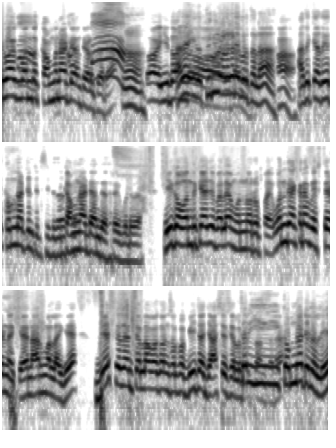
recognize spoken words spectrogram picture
ಇವಾಗ ಬಂದು ಕಮ್ಮನಾಟಿ ಅಂತ ಹೇಳ್ತಾರೆ. ಇದೊಂದು ಒಳಗಡೆ ಬರುತ್ತಲ್ಲ? ಹಾ. ಅದಕ್ಕೆ ಅದಕ್ಕೆ ಕಮ್ನಾಟಿ ಅಂತ ಕಮ್ನಾಟಿ ಅಂತ ಹೆಸರಿಗೆ ಬಿಡಿದೆ. ಈಗ ಒಂದು ಕೆಜಿ ಬೆಲೆ ಮುನ್ನೂರು ರೂಪಾಯಿ. ಒಂದ್ ಎಕರೆ ವಿಸ್ತೀರ್ಣಕ್ಕೆ ನಾರ್ಮಲ್ ಆಗಿ ಬೇಸಿಗೆದಲ್ಲಿ ಚೆಲ್ಲುವಾಗ ಒಂದ್ ಸ್ವಲ್ಪ ಬೀಜ ಜಾಸ್ತಿ ಚೆಲ್ಲ ಈ ತಮಿಳ್ನಾಟಿನಲ್ಲಿ ಕಮ್ನಾಟಿನಲ್ಲಿ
